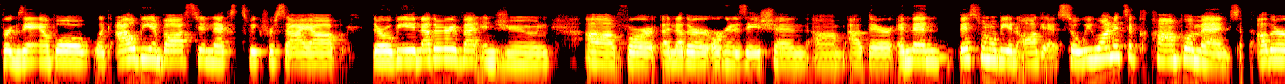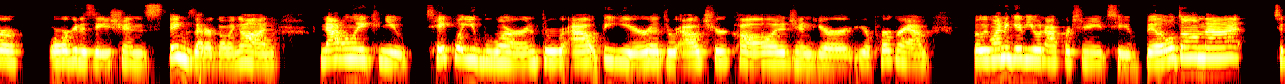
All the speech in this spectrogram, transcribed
for example, like I'll be in Boston next week for SIOP. There will be another event in June uh, for another organization um, out there. And then this one will be in August. So we wanted to complement other organizations' things that are going on. Not only can you take what you've learned throughout the year and throughout your college and your, your program, but we want to give you an opportunity to build on that to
